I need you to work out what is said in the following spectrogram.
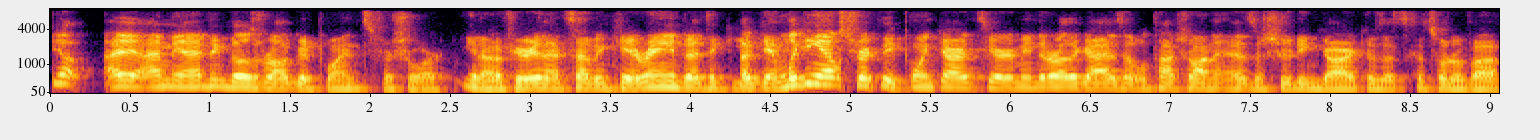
Yep. I, I mean, I think those are all good points for sure. You know, if you're in that 7K range, I think, again, looking at strictly point guards here, I mean, there are other guys that will touch on it as a shooting guard because that's sort of a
